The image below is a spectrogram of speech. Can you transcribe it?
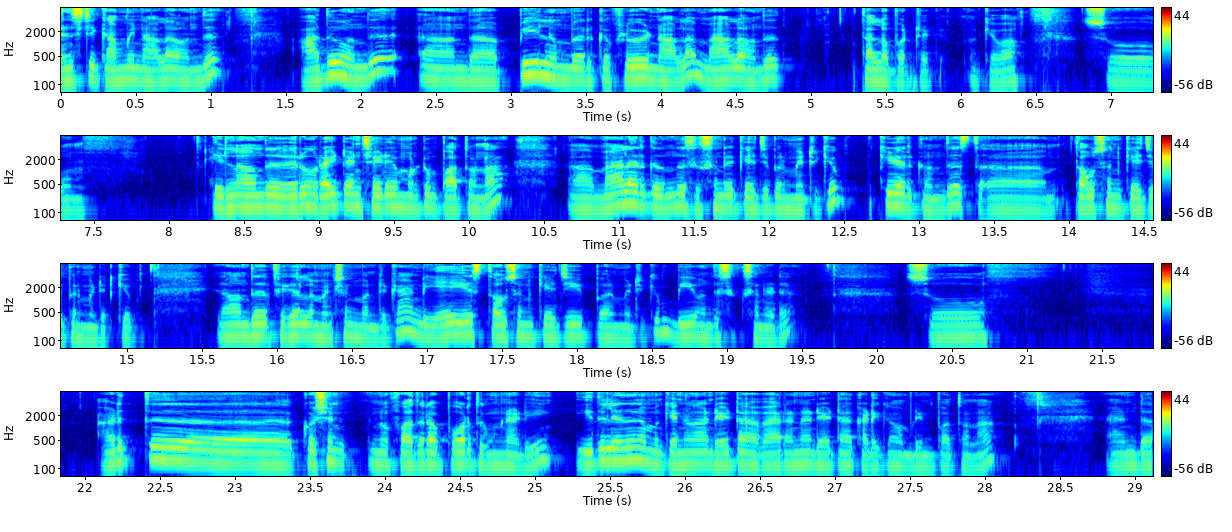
டென்சிட்டி கம்மினால் வந்து அது வந்து அந்த பீ லிம்பில் இருக்க ஃப்ளூயிட்னால மேலே வந்து தள்ளப்பட்டிருக்கு. ஓகேவா ஸோ இதெல்லாம் வந்து வெறும் ரைட் ஹேண்ட் சைடே மட்டும் பார்த்தோன்னா மேலே இருக்கிறது வந்து six hundred kg per metre cube கீழே இருக்க வந்து thousand kg per metre cube இதை வந்து ஃபிகரில் மென்ஷன் பண்ணியிருக்கேன் and A is thousand kg per metre cube B வந்து சிக்ஸ் ஹண்ட்ரடு ஸோ அடுத்த கொஷின் இன்னும் ஃபர்தராக போகிறதுக்கு முன்னாடி இதுலேருந்து நமக்கு என்னெல்லாம் டேட்டா வேறு என்ன டேட்டா கிடைக்கும் அப்படின்னு பார்த்தோன்னா அண்டு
